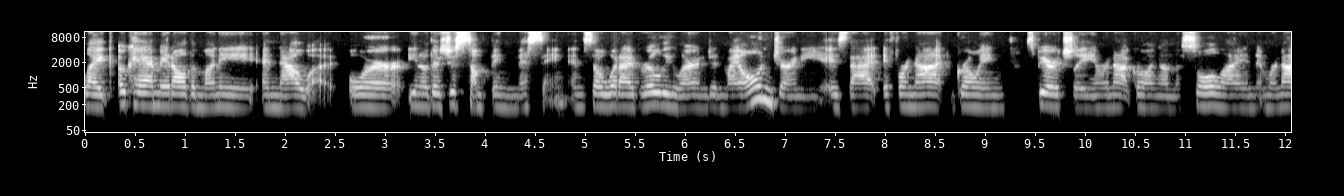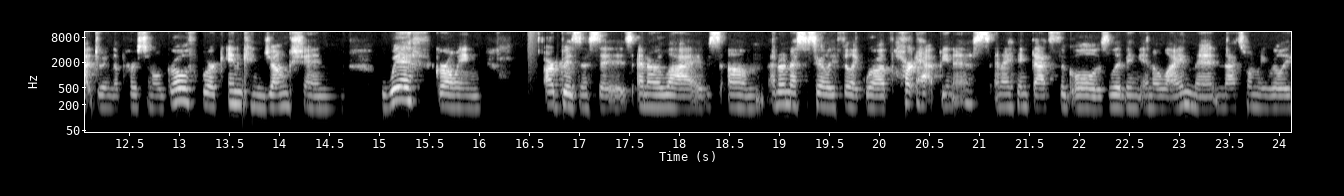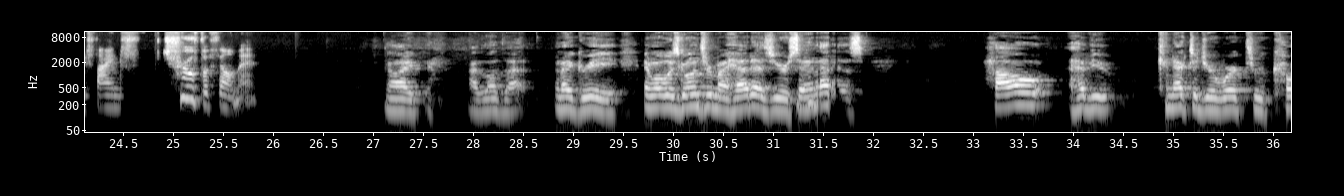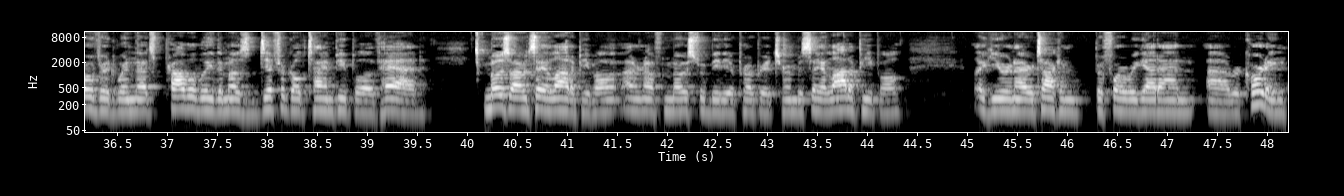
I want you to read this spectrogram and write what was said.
like, okay, I made all the money and now what? Or, you know, there's just something missing. And so, what I've really learned in my own journey is that if we're not growing spiritually and we're not growing on the soul line and we're not doing the personal growth work in conjunction with growing our businesses and our lives. Um, I don't necessarily feel like we're have heart happiness. And I think that's the goal is living in alignment. And that's when we really find f- true fulfillment. No, I, I love that. And I agree. And what was going through my head as you were saying that is how have you connected your work through COVID when that's probably the most difficult time people have had? Most, I would say a lot of people, I don't know if most would be the appropriate term, but say a lot of people like you and I were talking before we got on uh, recording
